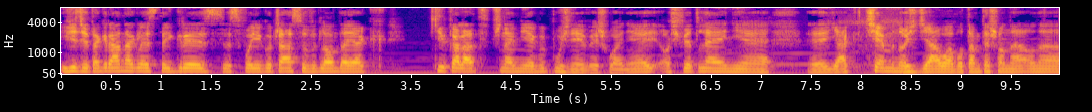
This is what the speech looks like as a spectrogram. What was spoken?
I wiecie, ta gra nagle z tej gry ze swojego czasu wygląda jak kilka lat przynajmniej jakby później wyszła, nie? Oświetlenie, y, jak ciemność działa, bo tam też ona, ona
